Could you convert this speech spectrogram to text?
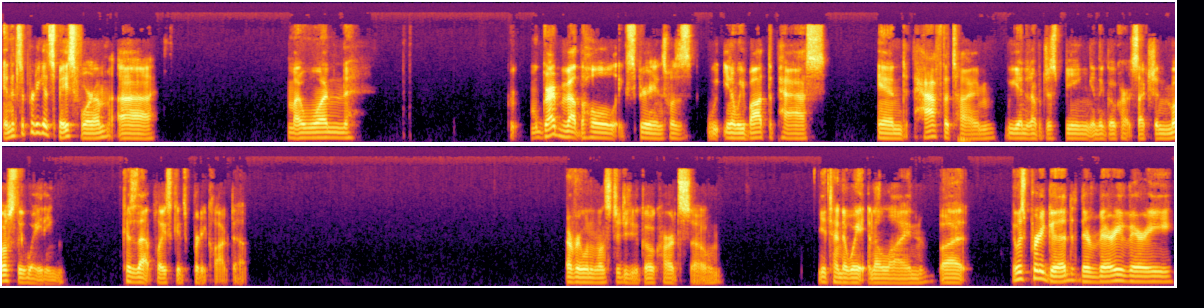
And it's a pretty good space for them. Uh my one gripe about the whole experience was you know, we bought the pass and half the time we ended up just being in the go-kart section, mostly waiting because that place gets pretty clogged up. Everyone wants to do go-karts, so you tend to wait in a line, but it was pretty good. They're very, very,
